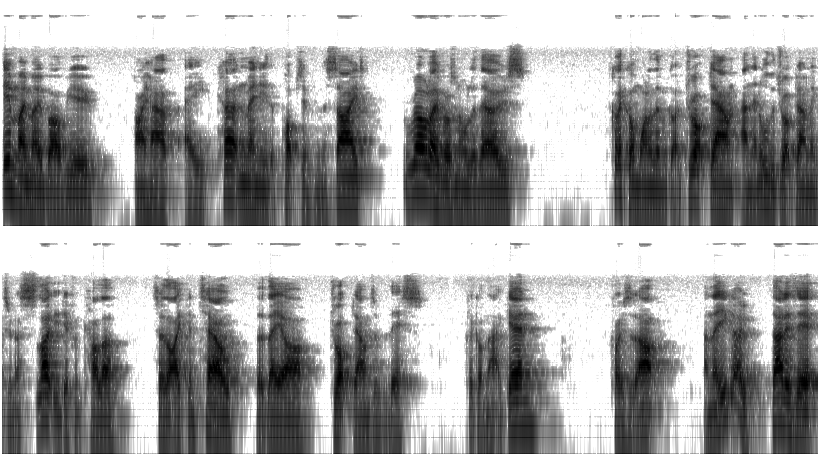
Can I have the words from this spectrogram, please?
In my mobile view, I have a curtain menu that pops in from the side, rollovers on all of those. Click on one of them, I've got a drop down, and then all the drop down links are in a slightly different color so that I can tell that they are drop downs of this. Click on that again, close it up, and there you go. That is it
